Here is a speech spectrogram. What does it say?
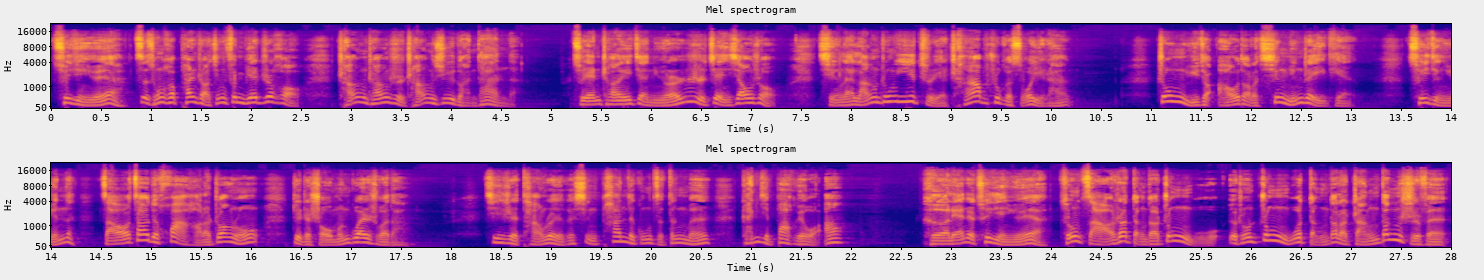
崔锦云啊，自从和潘少卿分别之后，常常是长吁短叹的。崔延昌一见女儿日渐消瘦，请来郎中医治，也查不出个所以然。终于就熬到了清明这一天。崔景云呢，早早就化好了妆容，对着守门官说道：“今日倘若有个姓潘的公子登门，赶紧报给我啊！”可怜这崔锦云啊，从早上等到中午，又从中午等到了掌灯时分，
